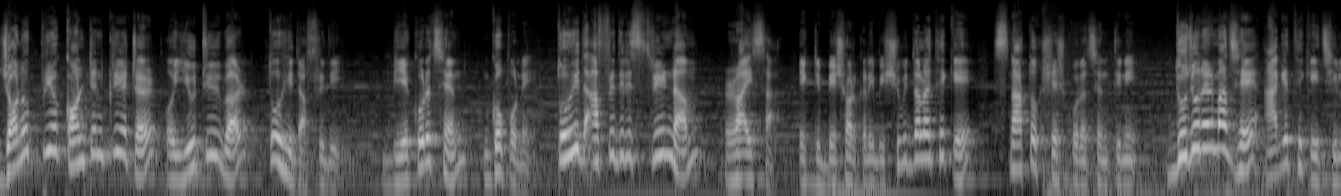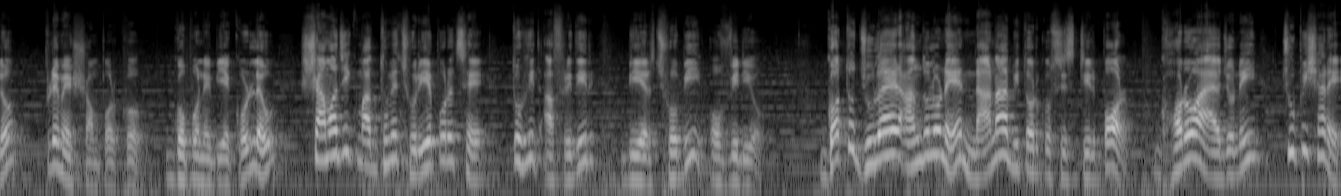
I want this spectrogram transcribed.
জনপ্রিয় কন্টেন্ট ক্রিয়েটর ও ইউটিউবার তৌহিদ আফ্রিদি। বিয়ে করেছেন গোপনে। তৌহিদ আফ্রিদির স্ত্রীর নাম রাইসা। একটি বেসরকারি বিশ্ববিদ্যালয় থেকে স্নাতক শেষ করেছেন তিনি। দুজনের মাঝে আগে থেকেই ছিল প্রেমের সম্পর্ক। গোপনে বিয়ে করলেও সামাজিক মাধ্যমে ছড়িয়ে পড়েছে তৌহিদ আফ্রিদির বিয়ের ছবি ও ভিডিও। গত জুলাইয়ের আন্দোলনে নানা বিতর্ক সৃষ্টির পর ঘরোয়া আয়োজনেই চুপিসারে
